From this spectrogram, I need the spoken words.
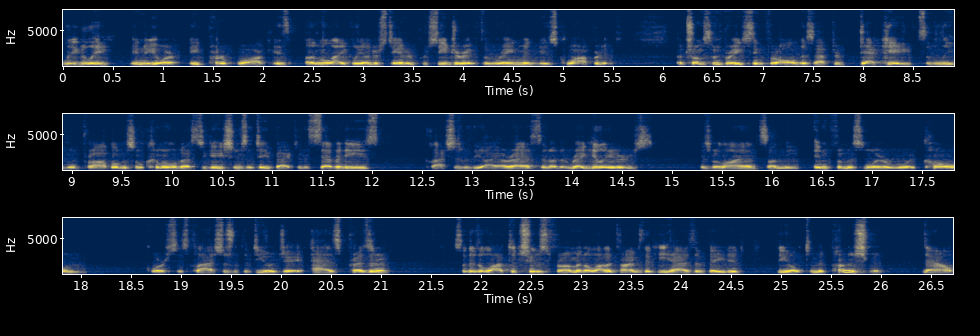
legally, in New York, a perp walk is unlikely under standard procedure if the arraignment is cooperative. Trump's been bracing for all this after decades of legal problems, from criminal investigations that date back to the 70s, clashes with the IRS and other regulators, his reliance on the infamous lawyer Roy Cohn, of course, his clashes with the DOJ as president. So there's a lot to choose from, and a lot of times that he has evaded the ultimate punishment. Now,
